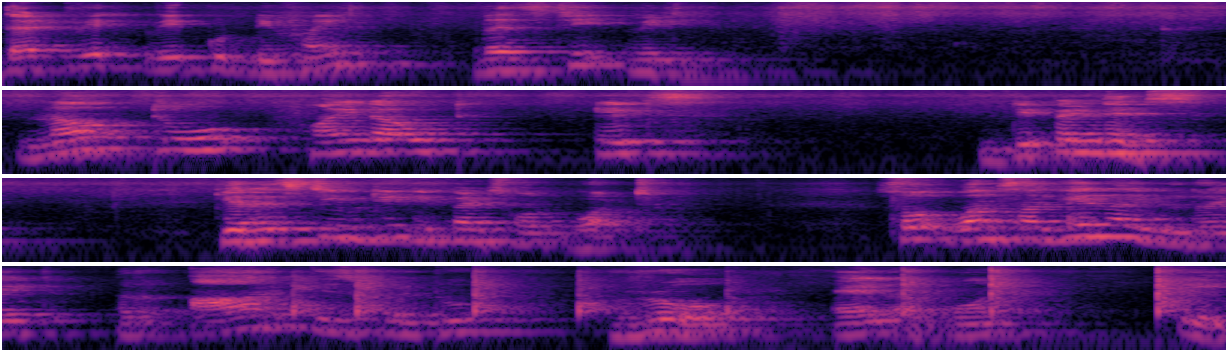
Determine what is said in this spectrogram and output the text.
that we, we could define resistivity. Now to find out its dependence. Resistivity depends on what? So once again I will write R is equal to rho L upon A.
